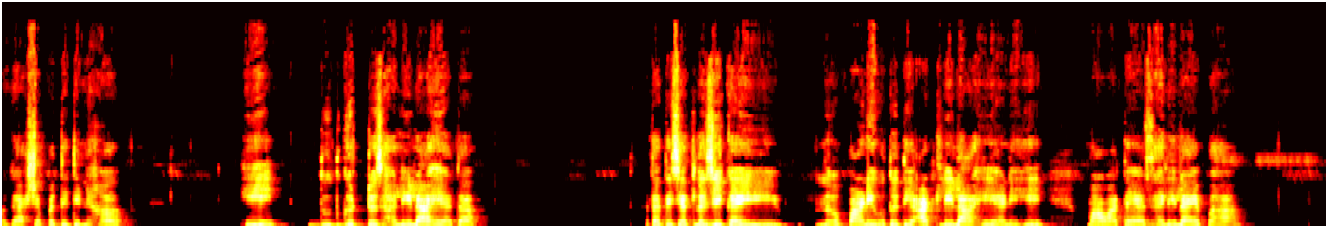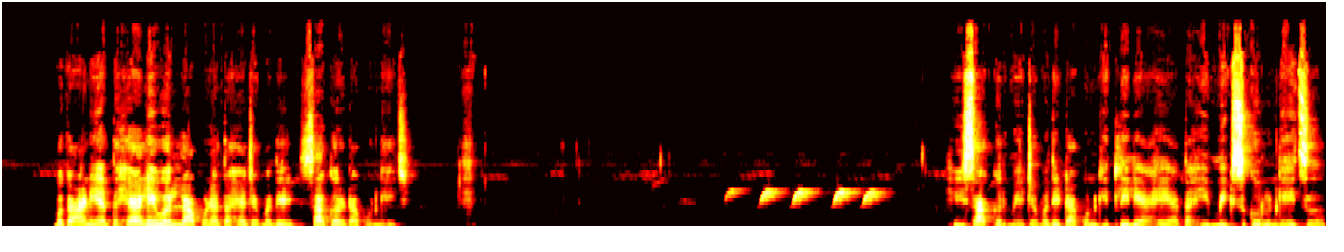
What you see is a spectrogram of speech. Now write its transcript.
बघा अशा पद्धतीने हा हे दूध घट्ट झालेलं आहे आता. आता त्याच्यातलं जे काही न पाणी होतं ते आटलेलं आहे आणि हे मावा तयार झालेला आहे पहा. बघा आणि आता ह्या लेवलला आपण आता ह्याच्यामध्ये साखर टाकून घ्यायची. ही साखर मी ह्याच्यामध्ये टाकून घेतलेली आहे. आता हे मिक्स करून घ्यायचं.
